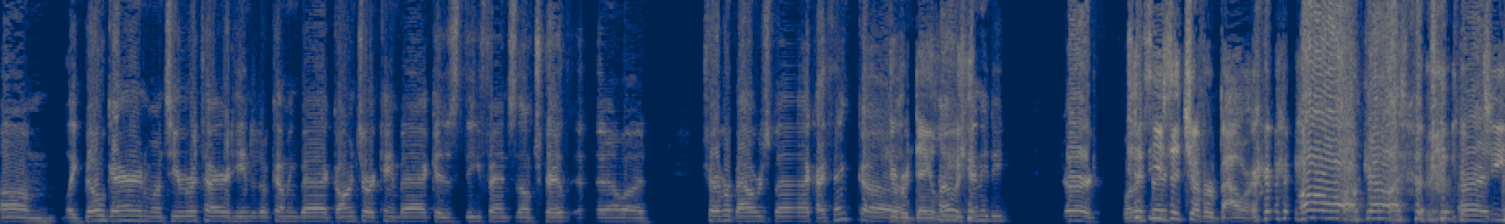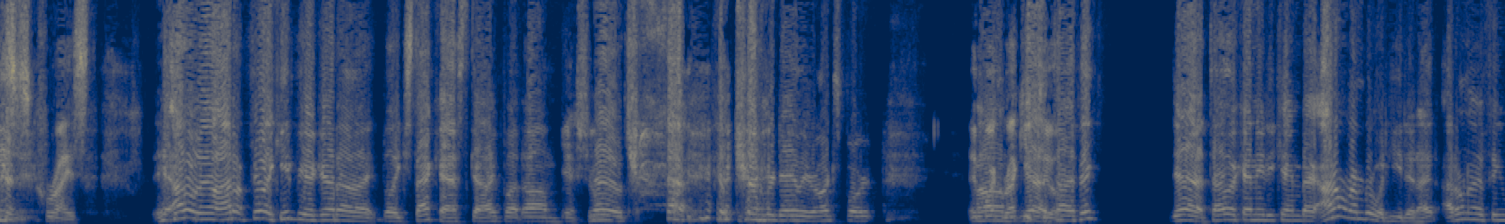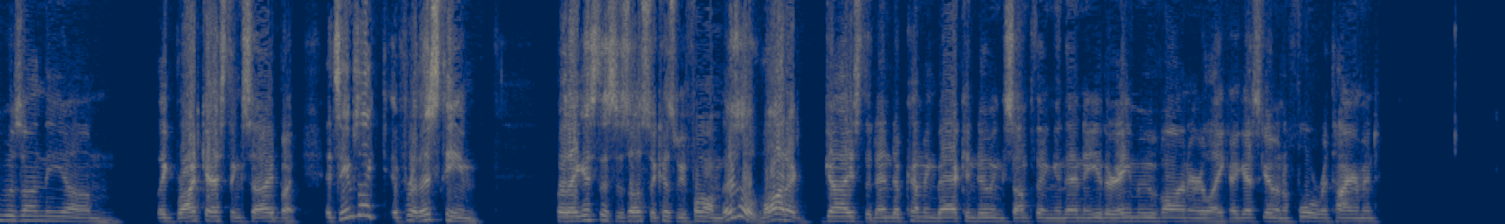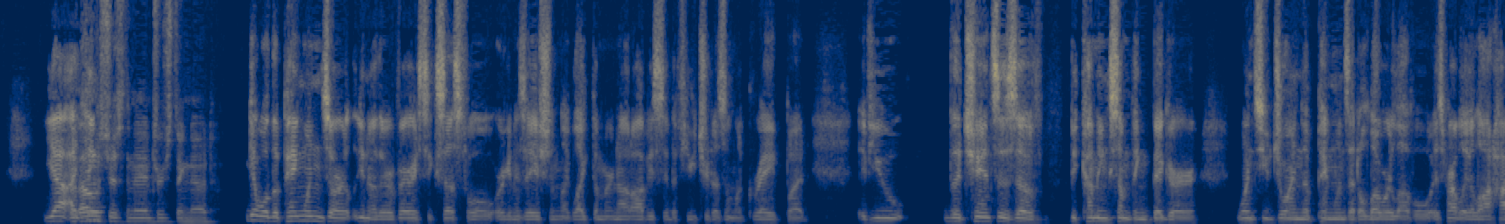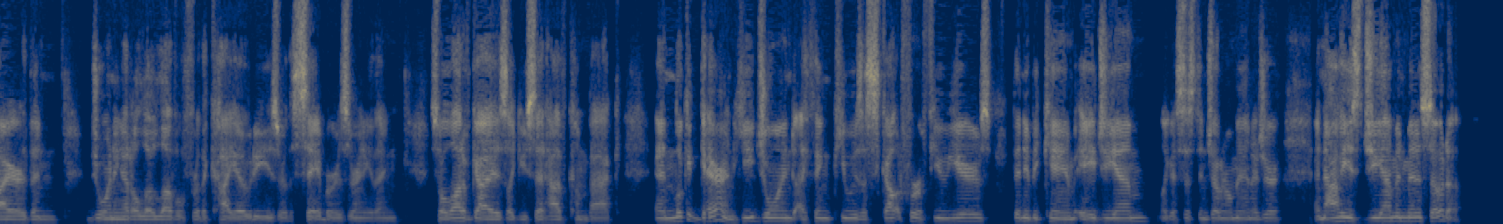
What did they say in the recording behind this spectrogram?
Um, like Bill Guerin, once he retired, he ended up coming back. Gonchar came back as defense. Now, Tre- uh, Trevor Bauer's back. I think uh, Trevor Daley. Tyler Kennedy. Or what I say? you said Trevor Bauer. oh God! Jesus Christ. Yeah, I don't know. I don't feel like he'd be a good uh like Statcast guy, but um yeah, sure. no, Trevor Daley, Rocksport. And Mark um, Recchi yeah, too. I think yeah, Tyler Kennedy came back. I don't remember what he did. I I don't know if he was on the um like broadcasting side, but it seems like for this team, but I guess this is also because we follow them. There's a lot of guys that end up coming back and doing something, and then either a move on or like I guess going a full retirement. Yeah, so I that think was just an interesting note. Yeah, well, the Penguins are you know they're a very successful organization. Like like them or not, obviously the future doesn't look great, but if you the chances of becoming something bigger once you join the Penguins at a lower level is probably a lot higher than joining at a low level for the Coyotes or the Sabres or anything. So a lot of guys, like you said, have come back. And look at Guerin. He joined, I think he was a scout for a few years. Then he became AGM, like assistant general manager. And now he's GM in Minnesota.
